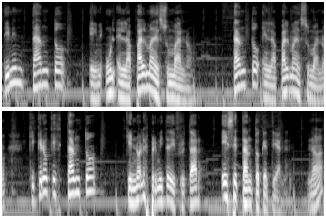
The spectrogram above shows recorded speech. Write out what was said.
tienen tanto en, en la palma de su mano, tanto en la palma de su mano, que creo que es tanto que no les permite disfrutar ese tanto que tienen. ¿No?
